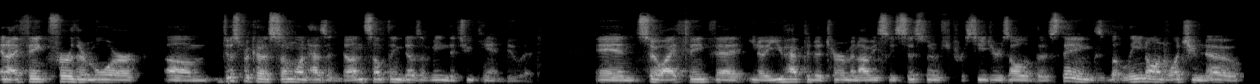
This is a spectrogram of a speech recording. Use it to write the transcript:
And I think, furthermore, um, just because someone hasn't done something doesn't mean that you can't do it. And so I think that you know you have to determine obviously systems, procedures, all of those things, but lean on what you know.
